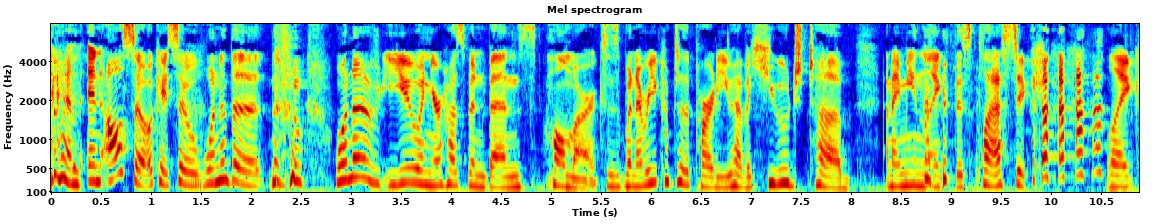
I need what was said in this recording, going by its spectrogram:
and also, okay, so one of the one of you and your husband Ben's hallmarks is whenever you come to the party, you have a huge tub, and I mean like this plastic, like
